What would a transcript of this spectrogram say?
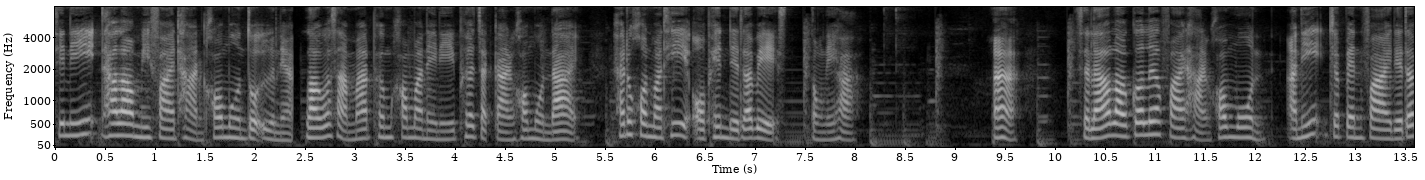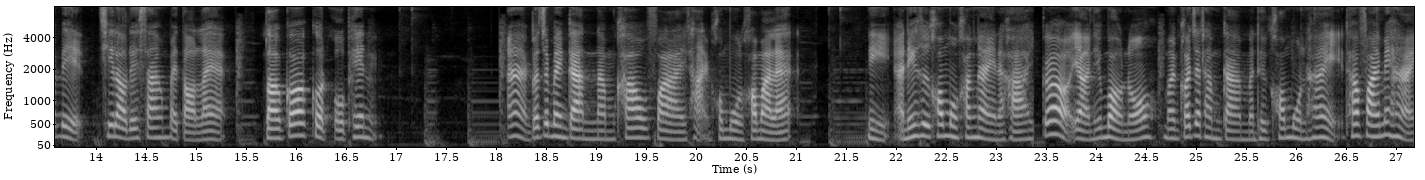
ทีนี้ถ้าเรามีไฟล์ฐานข้อมูลตัวอื่นเนี่ย เราก็สามารถเพิ่มเข้ามาในนี้เพื่อจัดการข้อมูลได้ ให้ทุกคนมาที่ Open Database ตรงนี้ค่ะ อะ เสร็จแล้วเราก็เลือกไฟล์ฐานข้อมูล อันนี้จะเป็นไฟล์ Database ที่เราได้สร้างไปตอนแรก เราก็กด Open อะก็จะเป็นการนำเข้าไฟล์ฐานข้อมูลเข้ามาแล้วนี่ อันนี้คือข้อมูลข้างในนะคะ ก็อย่างที่บอกเนาะ มันก็จะทำการบันทึกข้อมูลให้ ถ้าไฟล์ไม่หาย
